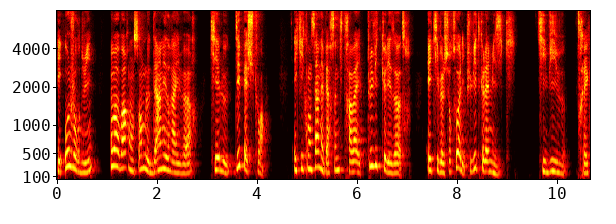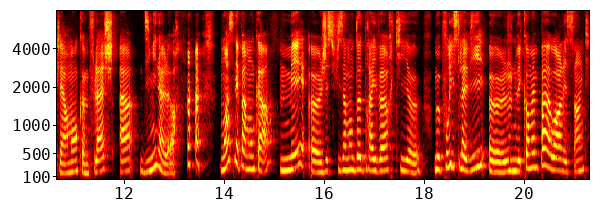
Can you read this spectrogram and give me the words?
Et aujourd'hui, on va voir ensemble le dernier driver qui est le dépêche-toi et qui concerne les personnes qui travaillent plus vite que les autres et qui veulent surtout aller plus vite que la musique. Qui vivent très clairement comme Flash à 10 000 à l'heure. Moi, ce n'est pas mon cas, mais euh, j'ai suffisamment d'autres drivers qui euh, me pourrissent la vie. Euh, je ne vais quand même pas avoir les 5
